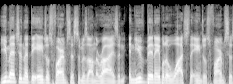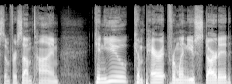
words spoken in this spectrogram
you mentioned that the Angels farm system is on the rise, and, and you've been able to watch the Angels farm system for some time. Can you compare it from when you started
